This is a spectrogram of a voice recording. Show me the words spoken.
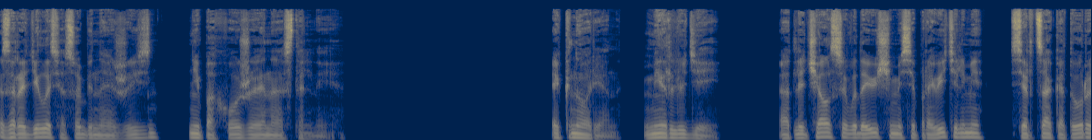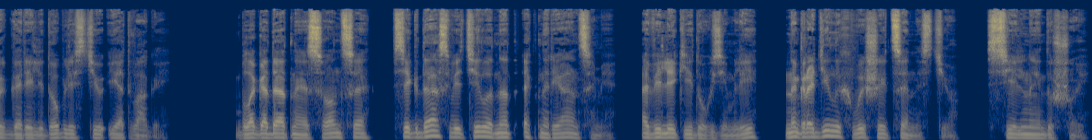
зародилась особенная жизнь, не похожая на остальные. Экнориан, мир людей, отличался выдающимися правителями, сердца которых горели доблестью и отвагой. Благодатное солнце всегда светило над экнорианцами, а великий дух земли наградил их высшей ценностью — сильной душой.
